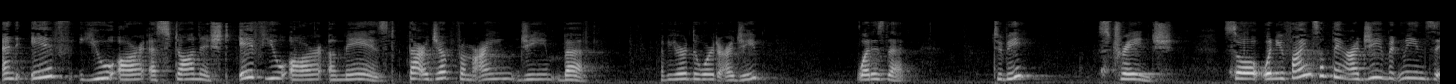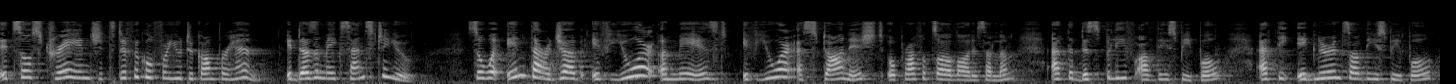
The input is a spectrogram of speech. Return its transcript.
And if you are astonished, if you are amazed. ta'jab from Ain, Jim, Ba. Have you heard the word ajib? What is that? To be strange. So when you find something ajib, it means it's so strange, it's difficult for you to comprehend. It doesn't make sense to you. So in ta'jab, if you are amazed, if you are astonished, O Prophet ﷺ, at the disbelief of these people, at the ignorance of these people,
